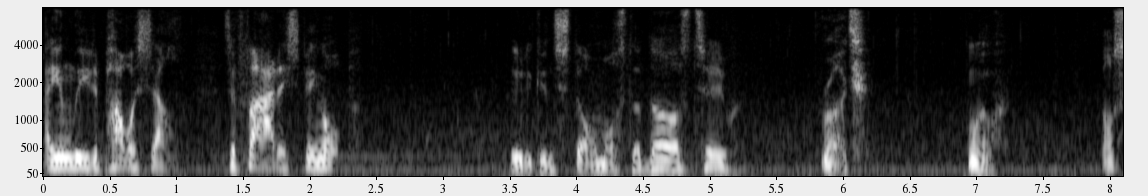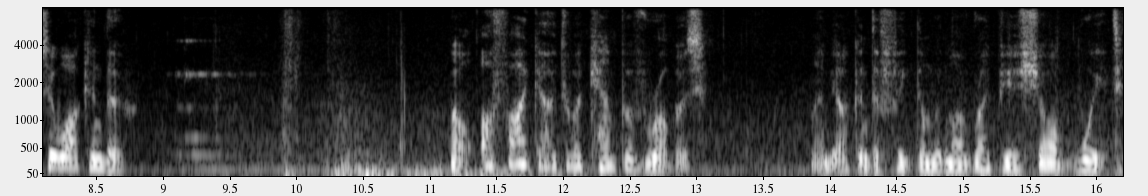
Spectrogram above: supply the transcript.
and you'll need a power cell to fire this thing up. Hooligans stole most of those too. Right. Well, I'll see what I can do. Well, off I go to a camp of robbers. Maybe I can defeat them with my rapier-sharp wit.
